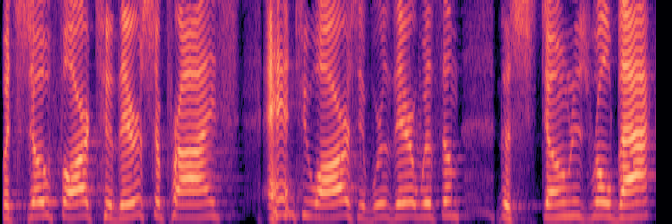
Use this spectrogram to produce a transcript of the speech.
But so far, to their surprise and to ours, if we're there with them, the stone is rolled back,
